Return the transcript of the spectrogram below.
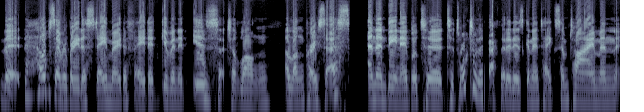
that helps everybody to stay motivated given it is such a long a long process and then being able to to talk to the fact that it is going to take some time and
